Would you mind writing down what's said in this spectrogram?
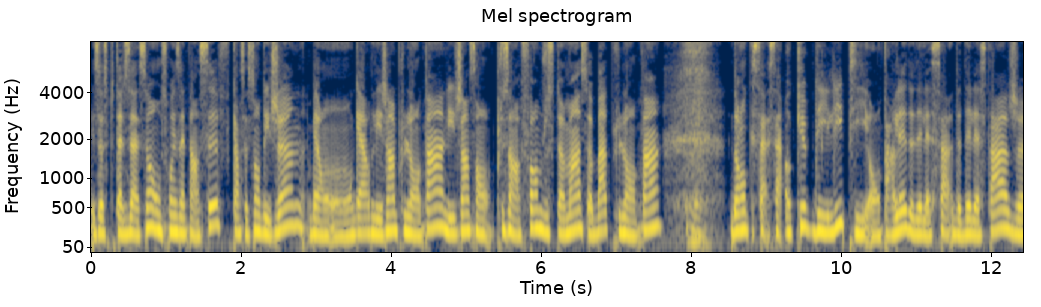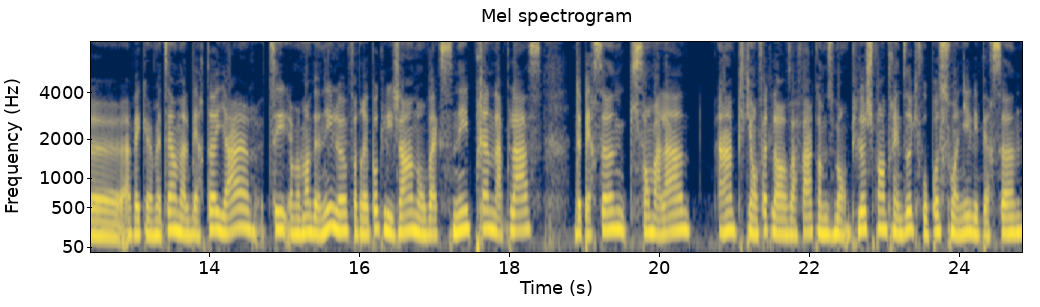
les hospitalisations aux soins intensifs, quand ce sont des jeunes, ben on, garde les gens plus longtemps, les gens sont plus en forme justement, se battent plus longtemps. Donc, ça, ça occupe des lits. Puis, on parlait de, délestage, euh, avec un médecin en Alberta hier. Tu sais, à un moment donné, là, faudrait pas que les gens non vaccinés prennent la place de personnes qui sont malades, hein, puis qui ont fait leurs affaires comme du monde. Puis là, je suis pas en train de dire qu'il faut pas soigner les personnes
